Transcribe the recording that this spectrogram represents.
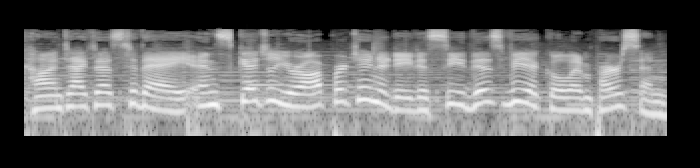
Contact us today and schedule your opportunity to see this vehicle in person.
